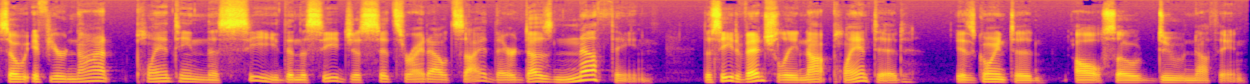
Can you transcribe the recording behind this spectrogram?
So if you're not planting the seed, then the seed just sits right outside there, does nothing. The seed eventually, not planted, is going to also do nothing.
